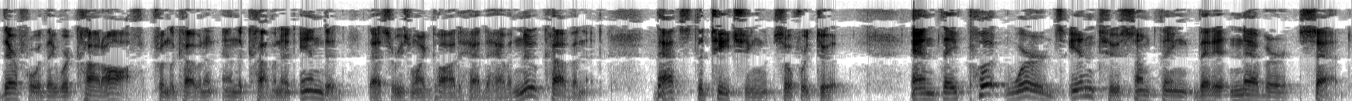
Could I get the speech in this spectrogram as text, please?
Therefore, they were cut off from the covenant, and the covenant ended. That's the reason why God had to have a new covenant. That's the teaching, so forth to it. And they put words into something that it never said.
